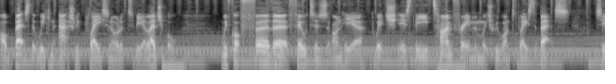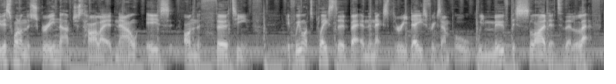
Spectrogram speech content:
are bets that we can actually place in order to be eligible. We've got further filters on here, which is the time frame in which we want to place the bets. See this one on the screen that I've just highlighted now is on the 13th. If we want to place the bet in the next three days, for example, we move this slider to the left.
